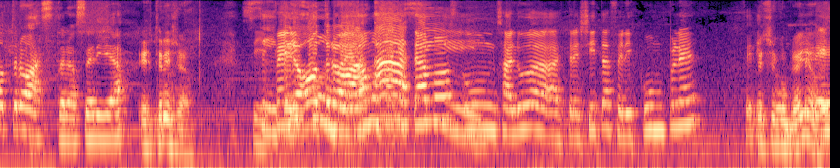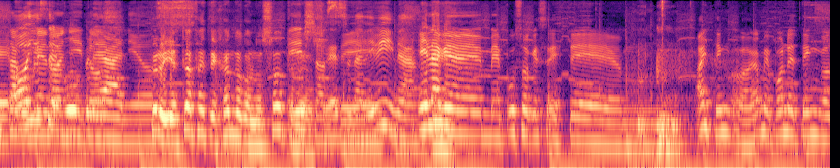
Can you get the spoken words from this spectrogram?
otro astro sería. Estrella. Sí, pero otro Vamos ah, estamos. Un saludo a Estrellita, feliz cumple. Feliz ¿Es cumpleaños? Hoy es el cumpleaños. Pero ya está festejando con nosotros. Ella es una divina. Es la que me puso que es este. Mm, ay, tengo, acá me pone, tengo.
